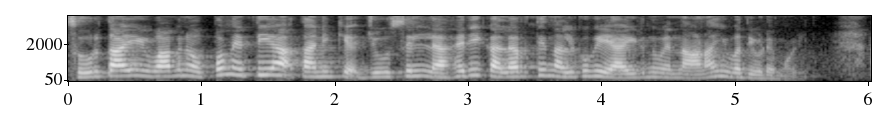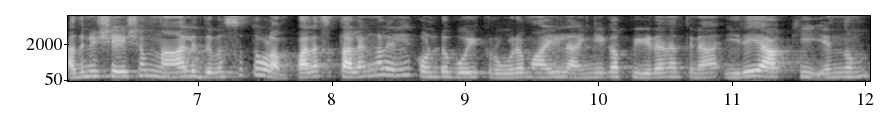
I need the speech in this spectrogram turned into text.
സുഹൃത്തായ യുവാവിനൊപ്പം എത്തിയ തനിക്ക് ജ്യൂസിൽ ലഹരി കലർത്തി നൽകുകയായിരുന്നു എന്നാണ് യുവതിയുടെ മൊഴി. അതിനുശേഷം നാല് ദിവസത്തോളം പല സ്ഥലങ്ങളിൽ കൊണ്ടുപോയി ക്രൂരമായി ലൈംഗിക പീഡനത്തിന് ഇരയാക്കി എന്നും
